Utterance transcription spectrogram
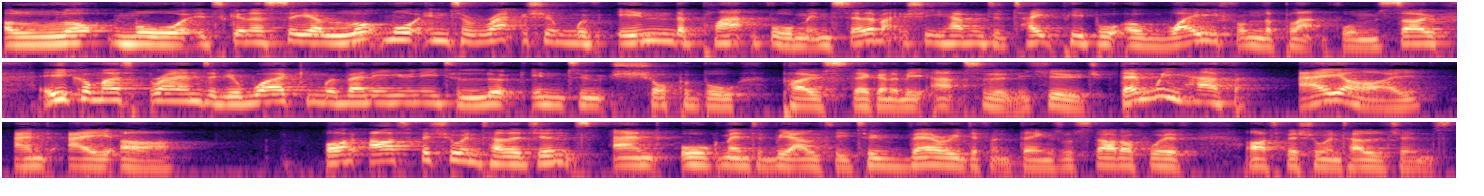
a lot more. It's going to see a lot more interaction within the platform instead of actually having to take people away from the platform. So, e-commerce brands, if you're working with any, you need to look into shoppable posts. They're going to be absolutely huge. Then we have AI and AR. Artificial intelligence and augmented reality, two very different things. We'll start off with artificial intelligence.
